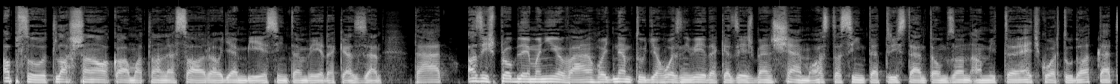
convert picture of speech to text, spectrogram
abszolút lassan alkalmatlan lesz arra, hogy NBA szinten védekezzen. Tehát az is probléma nyilván, hogy nem tudja hozni védekezésben sem azt a szintet Tristan Thompson, amit egykor tudott, tehát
